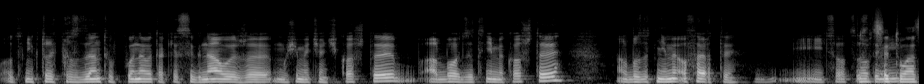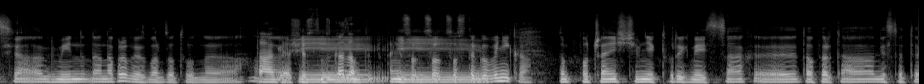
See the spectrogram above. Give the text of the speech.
od niektórych prezydentów płynęły takie sygnały, że musimy ciąć koszty albo odzetniemy koszty, albo zetniemy oferty. I co, co no, z tymi... Sytuacja gmin naprawdę jest bardzo trudna. Tak, ja się I, z tym zgadzam. Pytanie, co, co, co z tego wynika? No, po części w niektórych miejscach y, ta oferta niestety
